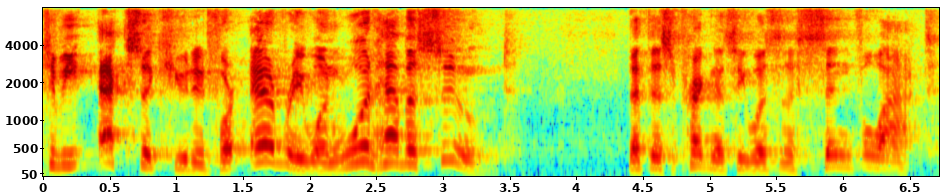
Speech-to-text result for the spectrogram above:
to be executed, for everyone would have assumed that this pregnancy was the sinful act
